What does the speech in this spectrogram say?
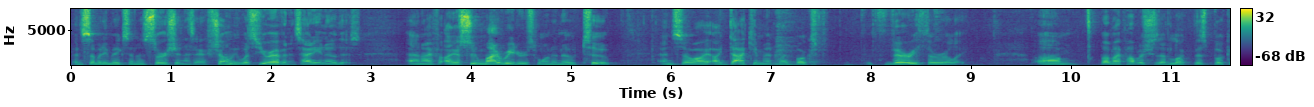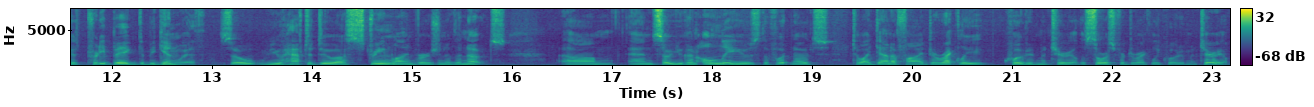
and somebody makes an assertion, I say, show me, what's your evidence? How do you know this? And I, I assume my readers want to know too. And so I, I document my books very thoroughly. Um, but my publisher said, look, this book is pretty big to begin with, so you have to do a streamlined version of the notes. Um, and so you can only use the footnotes to identify directly quoted material, the source for directly quoted material.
